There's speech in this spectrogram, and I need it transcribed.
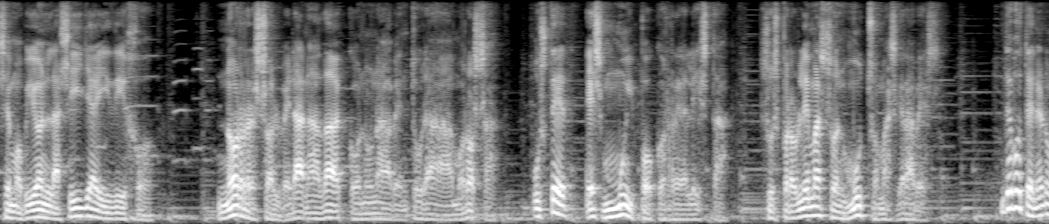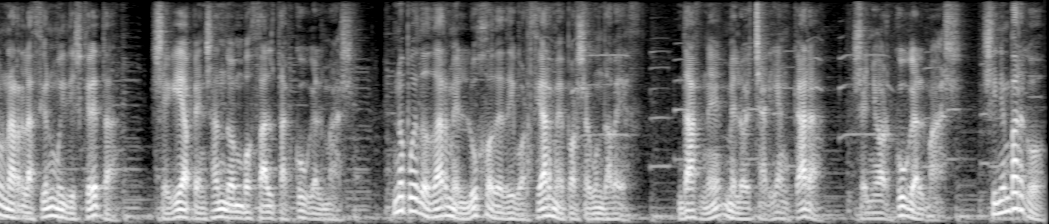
se movió en la silla y dijo, No resolverá nada con una aventura amorosa. Usted es muy poco realista. Sus problemas son mucho más graves. Debo tener una relación muy discreta. Seguía pensando en voz alta Kugelmas. No puedo darme el lujo de divorciarme por segunda vez. Daphne me lo echaría en cara. Señor Kugelmas. Sin embargo,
